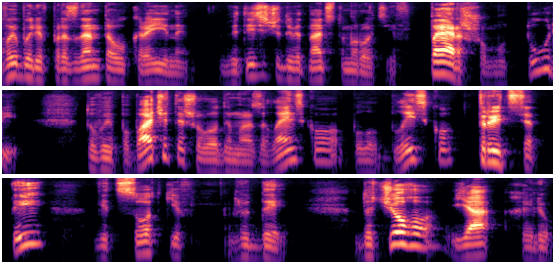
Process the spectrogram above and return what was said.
виборів президента України у 2019 році в першому турі, то ви побачите, що Володимира Зеленського було близько 30% людей. До чого я хилю?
